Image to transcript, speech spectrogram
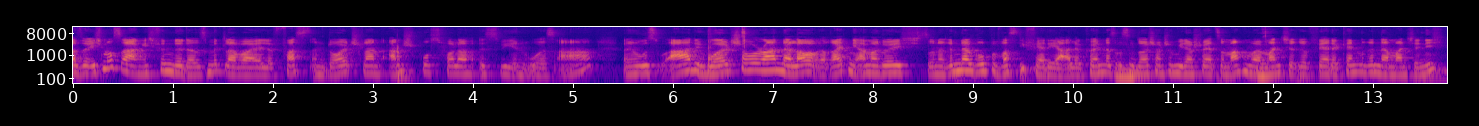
Also ich muss sagen, ich finde, dass es mittlerweile fast in Deutschland anspruchsvoller ist wie in den USA. Weil in den USA, den World Show Run, da reiten die einmal durch so eine Rindergruppe, was die Pferde ja alle können. Das ist in mhm. Deutschland schon wieder schwer zu machen, weil manche Pferde kennen Rinder, manche nicht.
